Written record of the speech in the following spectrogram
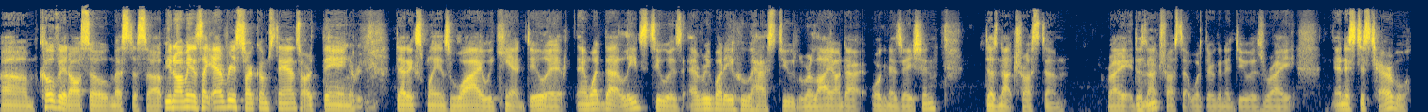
Um, covid also messed us up. You know i mean? It's like every circumstance or thing Everything. that explains why we can't do it. And what that leads to is everybody who has to rely on that organization does not trust them right? It does mm-hmm. not trust that what they're going to do is right. And it's just terrible.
